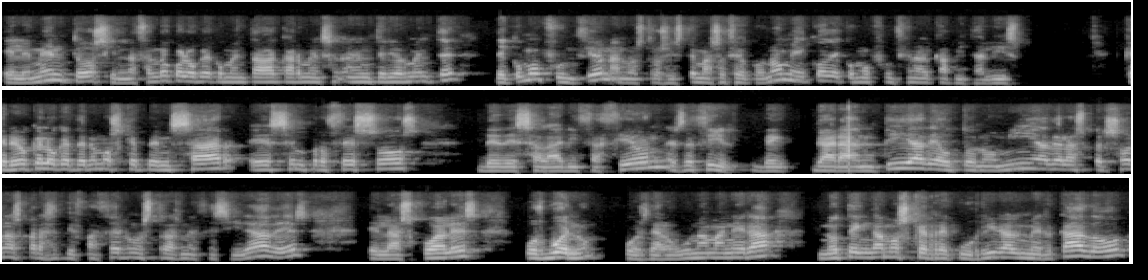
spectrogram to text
elementos, y enlazando con lo que comentaba Carmen anteriormente, de cómo funciona nuestro sistema socioeconómico, de cómo funciona el capitalismo. Creo que lo que tenemos que pensar es en procesos de desalarización, es decir, de garantía de autonomía de las personas para satisfacer nuestras necesidades, en las cuales, pues bueno, pues de alguna manera no tengamos que recurrir al mercado,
